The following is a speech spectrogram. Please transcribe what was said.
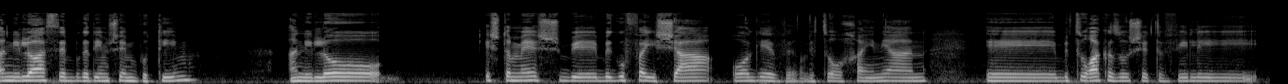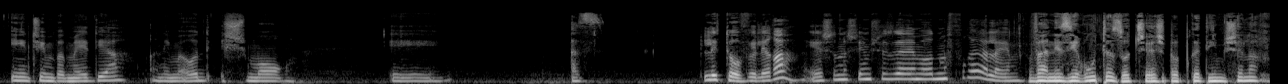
אני לא אעשה בגדים שהם בוטים. אני לא אשתמש בגוף האישה או הגבר, לצורך העניין, אה, בצורה כזו שתביא לי אינצ'ים במדיה. אני מאוד אשמור. אה, אז לטוב ולרע. יש אנשים שזה מאוד מפריע להם. והנזירות הזאת שיש בבגדים שלך,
